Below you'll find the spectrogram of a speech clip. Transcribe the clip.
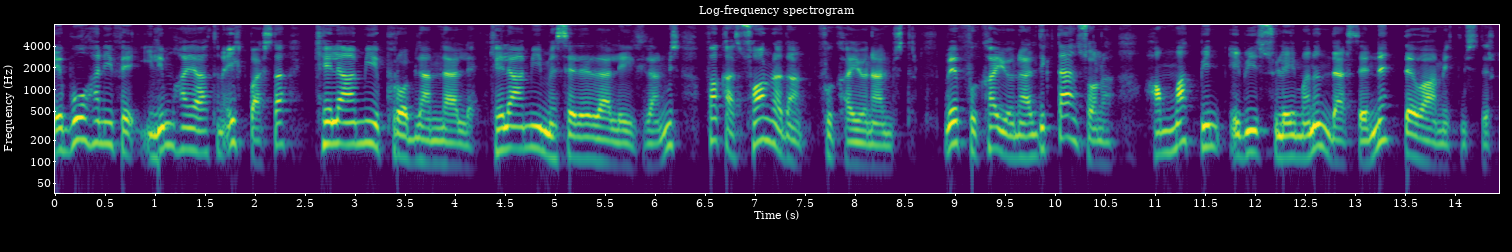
Ebu Hanife ilim hayatına ilk başta kelami problemlerle, kelami meselelerle ilgilenmiş fakat sonradan fıkha yönelmiştir. Ve fıkha yöneldikten sonra Hammad bin Ebi Süleyman'ın derslerine devam etmiştir.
